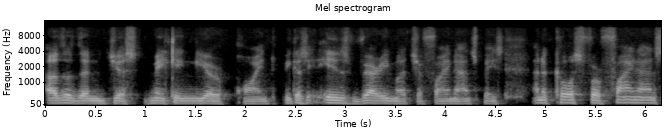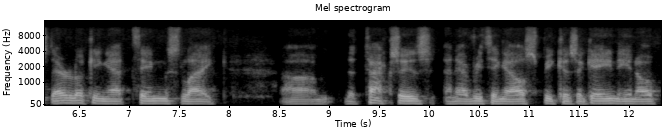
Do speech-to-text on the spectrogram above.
other than just making your point because it is very much a finance base. And of course, for finance, they're looking at things like um, the taxes and everything else because again, you know,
